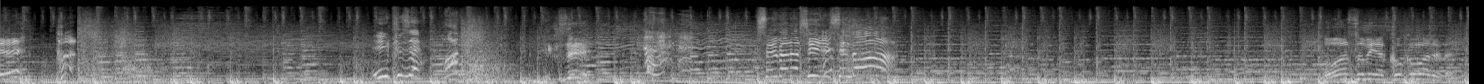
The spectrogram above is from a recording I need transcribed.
ぜはっ。行くぜはっ。行くぜ。素晴らしい一戦だ。お遊びはここまでだ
